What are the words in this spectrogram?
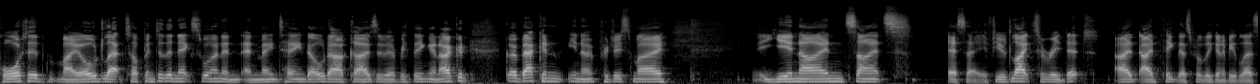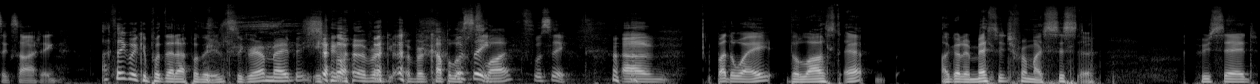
ported my old laptop into the next one and, and maintained old archives of everything. And I could go back and, you know, produce my year nine science essay. If you'd like to read it, I, I think that's probably going to be less exciting. I think we could put that up on the Instagram, maybe over, a, over a couple We'll of see. slides. We'll see. Um, By the way, the last app, I got a message from my sister, who said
